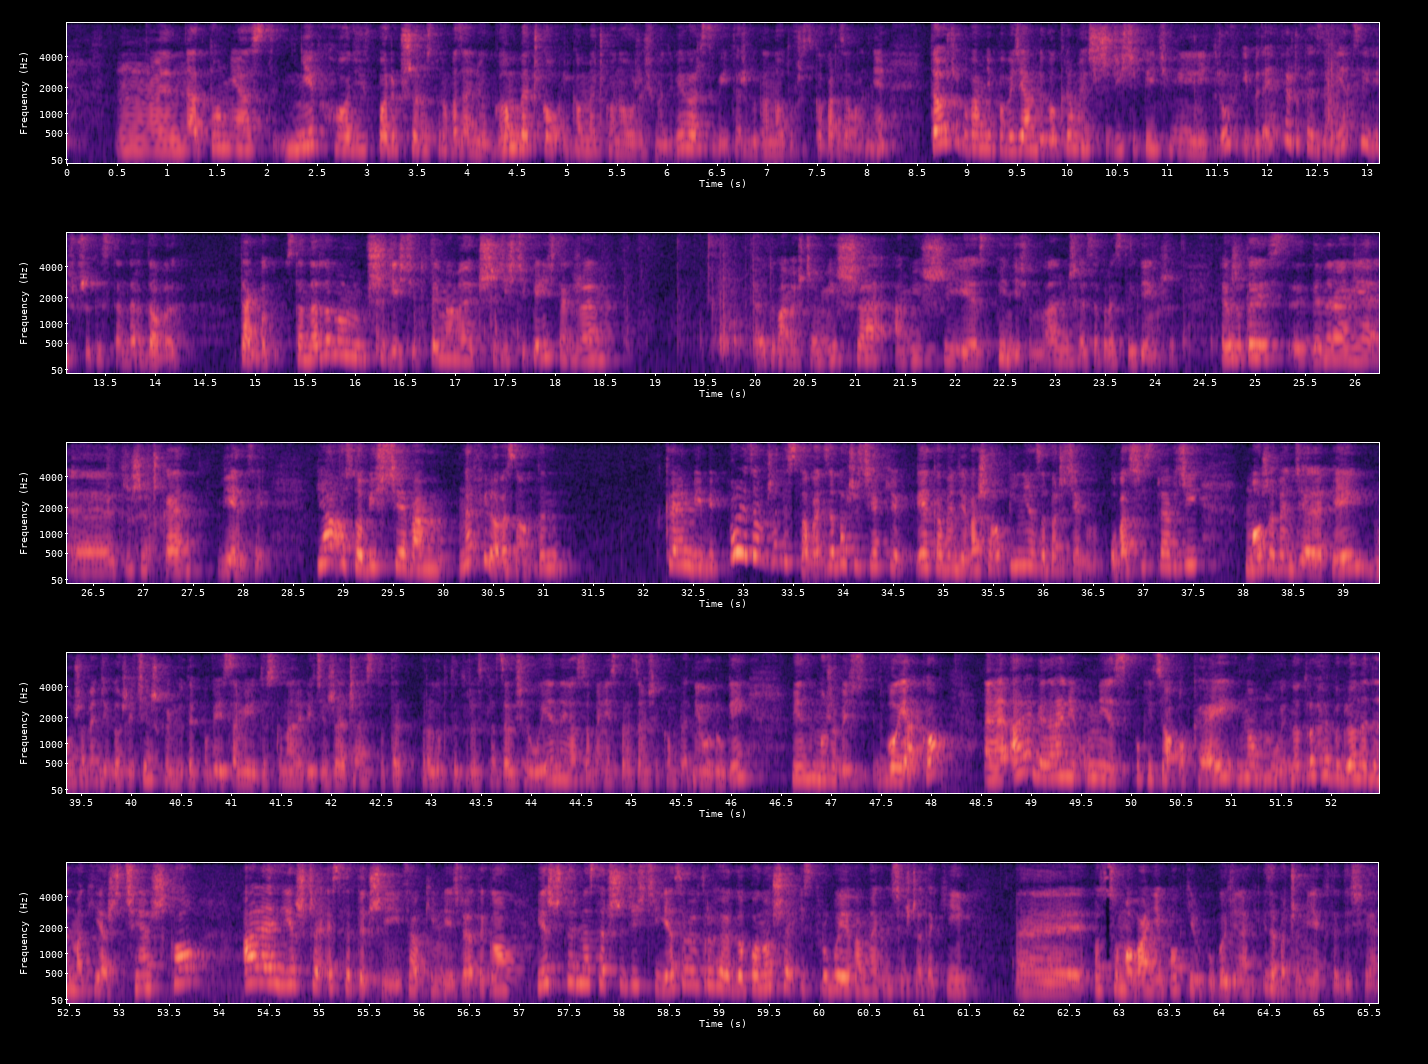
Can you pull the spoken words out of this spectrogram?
Mm, natomiast nie wchodzi w pory przy rozprowadzaniu gąbeczką i gąbeczką nałożyliśmy dwie warstwy i też wyglądało to wszystko bardzo ładnie. To, czego Wam nie powiedziałam, tego kremu jest 35 ml i wydaje mi się, że to jest więcej niż przy tych standardowych. Tak, bo standardowo mam 30, tutaj mamy 35, także e, tu mam jeszcze Miszę, a Miszy jest 50, no, ale Misza jest akurat z tych większych. Także to jest y, generalnie y, troszeczkę więcej. Ja osobiście Wam na chwilę obecną ten krem BB polecam przetestować, zobaczyć jakie, jaka będzie Wasza opinia, zobaczyć jak u Was się sprawdzi. Może będzie lepiej, może będzie gorzej. Ciężko mi tutaj powiedzieć, sami doskonale wiecie, że często te produkty, które sprawdzają się u jednej osoby, nie sprawdzają się kompletnie u drugiej, więc może być dwojako. E, ale generalnie u mnie jest póki co ok. No mówię, no trochę wygląda ten makijaż ciężko, ale jeszcze estetycznie i całkiem nieźle. Dlatego jest 14.30, ja sobie trochę go ponoszę i spróbuję Wam nagrać jeszcze taki e, podsumowanie po kilku godzinach i zobaczymy jak wtedy się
